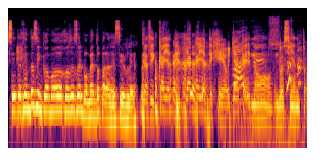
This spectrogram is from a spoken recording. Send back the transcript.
Si te sientes incómodo, José, es el momento para decirle. Así, cállate, ya cállate, Geo, ya cállate. No, lo siento.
